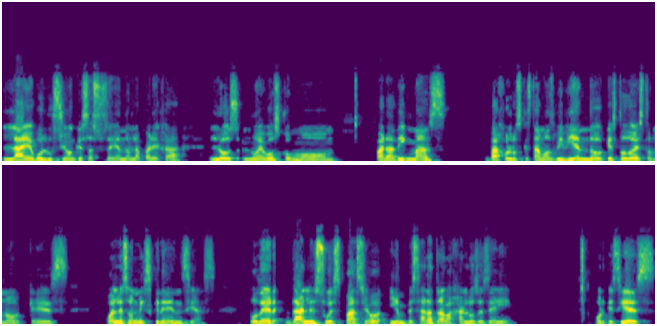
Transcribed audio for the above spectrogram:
la evolución que está sucediendo en la pareja, los nuevos como paradigmas bajo los que estamos viviendo, que es todo esto, ¿no? Que es cuáles son mis creencias, poder darles su espacio y empezar a trabajarlos desde ahí porque sí es,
